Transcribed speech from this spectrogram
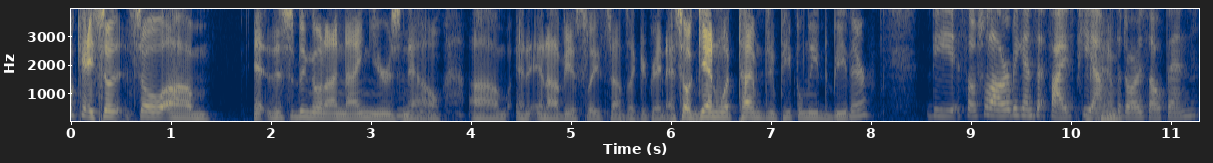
okay, so so um, eh, this has been going on nine years Mm-hmm. now, um, and and obviously it sounds like a great night. So again, what time do people need to be there? The social hour begins at 5 p.m. Okay. The doors open.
